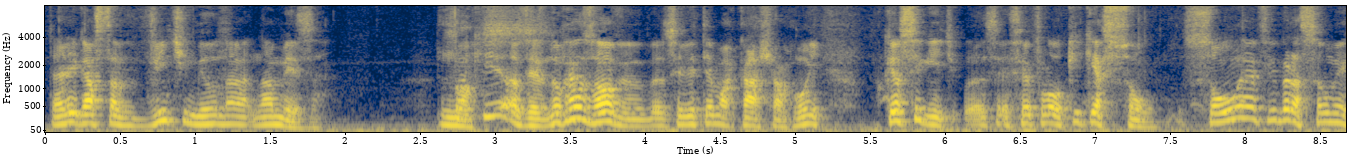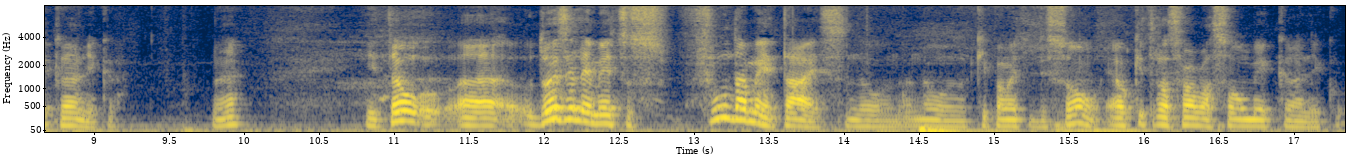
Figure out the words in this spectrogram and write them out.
Então ele gasta 20 mil na, na mesa. Só Nossa. que às vezes não resolve. Se ele tem uma caixa ruim. Porque é o seguinte, você você falou o que que é som? Som é vibração mecânica. Né? Então, ah, dois elementos fundamentais no, no equipamento de som é o que transforma som mecânico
